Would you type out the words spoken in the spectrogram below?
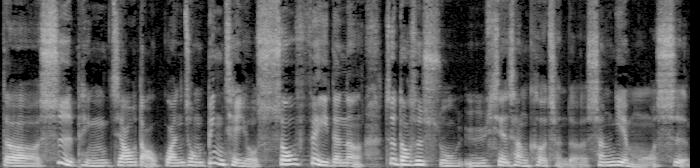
的视频教导观众，并且有收费的呢，这都是属于线上课程的商业模式。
